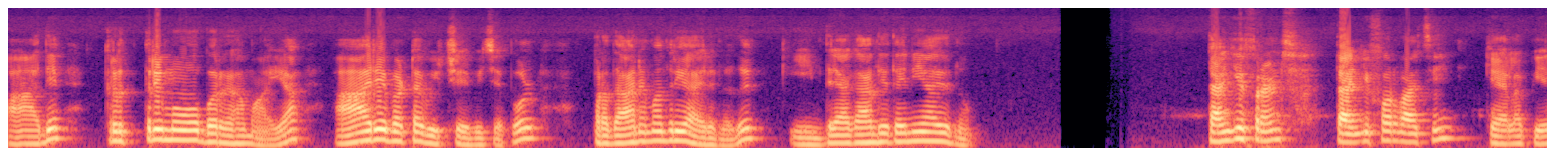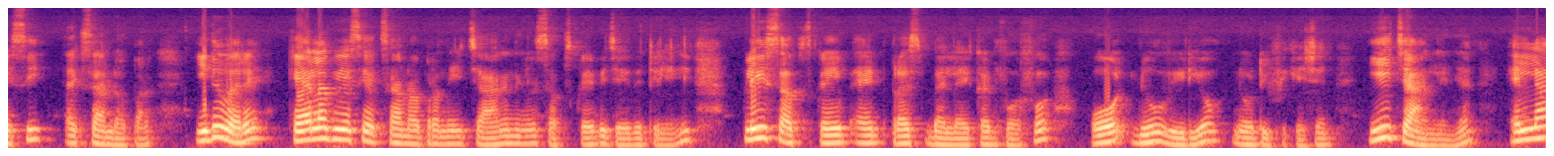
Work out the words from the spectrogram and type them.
ആദ്യ കൃത്രിമോപഗ്രഹമായ ആര്യഭട്ട വിക്ഷേപിച്ചപ്പോൾ പ്രധാനമന്ത്രിയായിരുന്നത് ഇന്ദിരാഗാന്ധി തന്നെയായിരുന്നു. Thank you friends thank you for watching Kerala P S C exam topper ഇതുവരെ Kerala P S C exam topper എന്ന ഈ ചാനൽ നിങ്ങൾ സബ്സ്ക്രൈബ് ചെയ്തിട്ടില്ലെങ്കിൽ please subscribe and press bell icon for for all new video notification ഈ ചാനലിൽ ഞാൻ എല്ലാ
